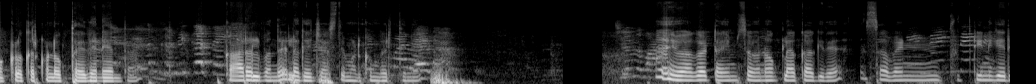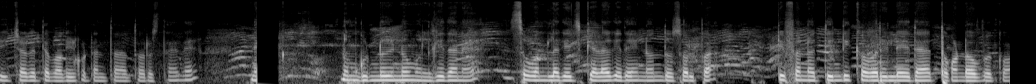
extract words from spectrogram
ಮಕ್ಕಳು ಕರ್ಕೊಂಡು ಹೋಗ್ತಾ ಇದ್ದೇನೆ ಅಂತ. ಕಾರಲ್ಲಿ ಬಂದರೆ ಲಗೇಜ್ ಜಾಸ್ತಿ ಮಾಡ್ಕೊಂಬರ್ತೀನಿ ಇವಾಗ ಟೈಮ್ ಸೆವೆನ್ ಓ ಕ್ಲಾಕ್ ಆಗಿದೆ. ಸೆವೆನ್ ಫಿಫ್ಟೀನ್ಗೆ ರೀಚ್ ಆಗುತ್ತೆ ಬಾಗಲಕೋಟೆ ಅಂತ ತೋರಿಸ್ತಾ ಇದೆ. ನಮ್ಮ ಗುಂಡು ಇನ್ನೂ ಮಲಗಿದ್ದಾನೆ. ಸೊ ಒಂದು ಲಗೇಜ್ ಕೆಳಗಿದೆ, ಇನ್ನೊಂದು ಸ್ವಲ್ಪ ಟಿಫನ್ ತಿಂಡಿ ಕವರ್ ಇಲ್ಲೇ ಇದೆ, ತೊಗೊಂಡು ಹೋಗ್ಬೇಕು.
